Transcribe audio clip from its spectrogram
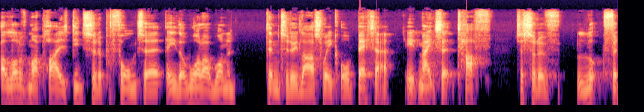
a lot of my players did sort of perform to either what I wanted them to do last week or better. It makes it tough to sort of look for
